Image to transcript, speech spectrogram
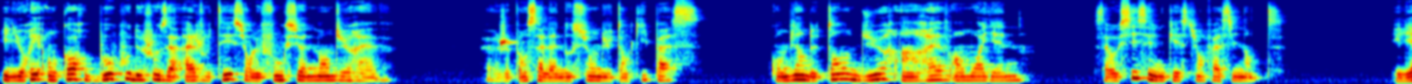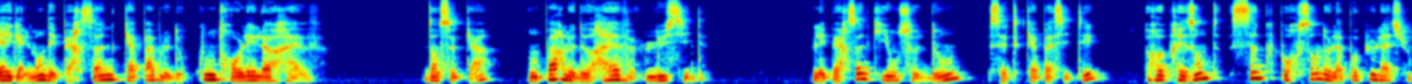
Il y aurait encore beaucoup de choses à ajouter sur le fonctionnement du rêve. Euh, je pense à la notion du temps qui passe. Combien de temps dure un rêve en moyenne? Ça aussi c'est une question fascinante. Il y a également des personnes capables de contrôler leurs rêves. Dans ce cas, on parle de rêves lucides. Les personnes qui ont ce don, cette capacité, représente 5% de la population.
